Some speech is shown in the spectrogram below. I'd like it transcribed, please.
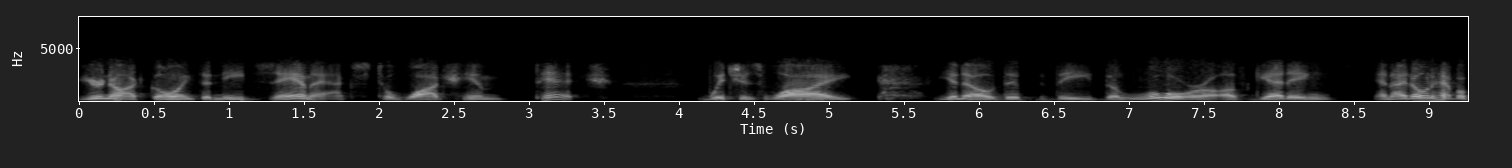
you're not going to need Xanax to watch him pitch, which is why, you know, the the the lure of getting. And I don't have a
